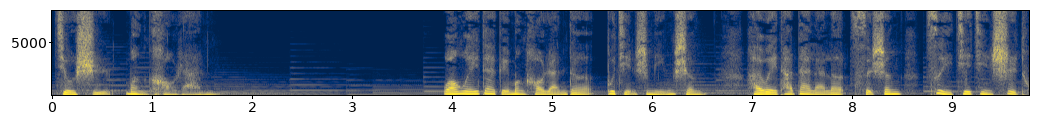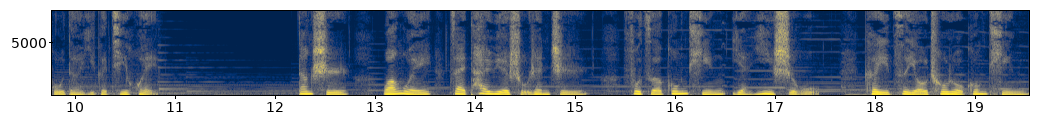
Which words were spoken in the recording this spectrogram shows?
就是孟浩然。王维带给孟浩然的不仅是名声，还为他带来了此生最接近仕途的一个机会。当时，王维在太岳署任职，负责宫廷演艺事务，可以自由出入宫廷。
